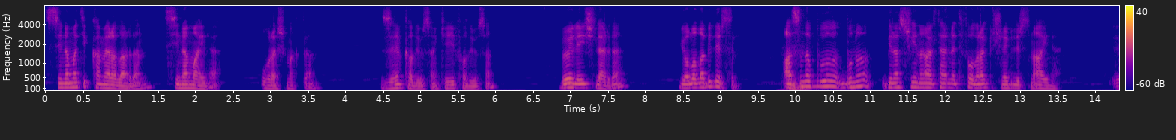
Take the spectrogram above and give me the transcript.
sinematik kameralardan, sinemayla uğraşmaktan zevk alıyorsan, keyif alıyorsan böyle işlerden yol alabilirsin. Aslında bu bunu biraz şeyin alternatifi olarak düşünebilirsin aynı. Ee,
